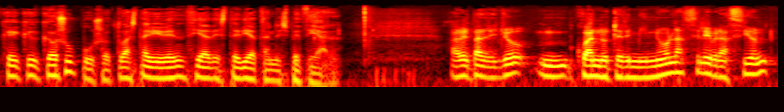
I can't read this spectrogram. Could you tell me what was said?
qué, os supuso toda esta vivencia de este día tan especial? A ver, padre, yo mm, cuando terminó la celebración,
